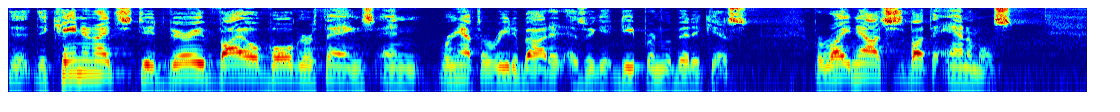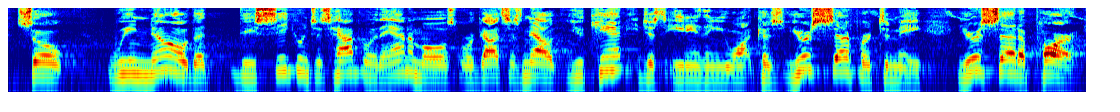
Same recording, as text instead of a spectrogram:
The, the Canaanites did very vile, vulgar things, and we're going to have to read about it as we get deeper in Leviticus. But right now, it's just about the animals. So we know that these sequences happen with animals where God says, Now, you can't just eat anything you want because you're separate to me. You're set apart.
